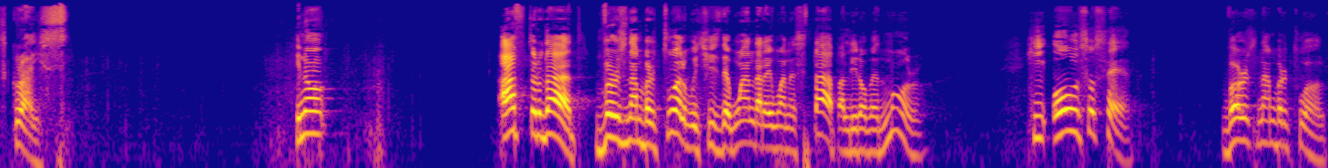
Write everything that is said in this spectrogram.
is Christ. You know, after that, verse number 12, which is the one that I want to stop a little bit more, he also said, verse number 12,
